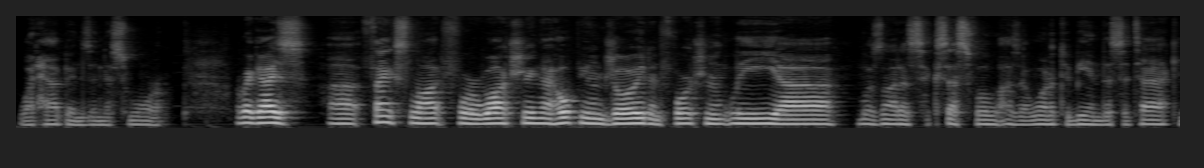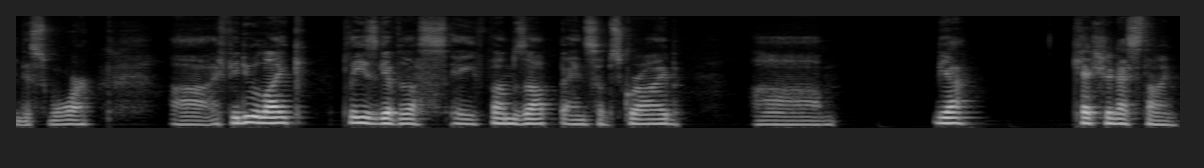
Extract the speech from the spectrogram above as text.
what happens in this war. All right, guys, uh, thanks a lot for watching. I hope you enjoyed. Unfortunately, uh, was not as successful as I wanted to be in this attack, in this war. Uh, if you do like, please give us a thumbs up and subscribe. Um, yeah, Catch you next time.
